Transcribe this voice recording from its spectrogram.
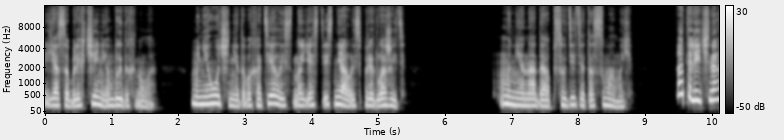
Я с облегчением выдохнула. Мне очень этого хотелось, но я стеснялась предложить. Мне надо обсудить это с мамой. Отлично.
